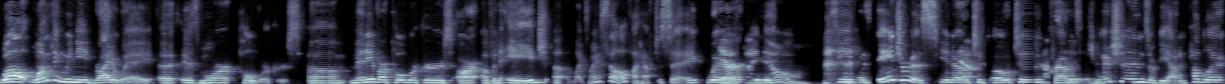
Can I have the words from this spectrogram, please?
Well, one thing we need right away uh, is more poll workers. Um, many of our poll workers are of an age, uh, like myself, I have to say, Yes, where it is know. Seen as dangerous, you know, Yeah. to go to crowded situations or be out in public.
